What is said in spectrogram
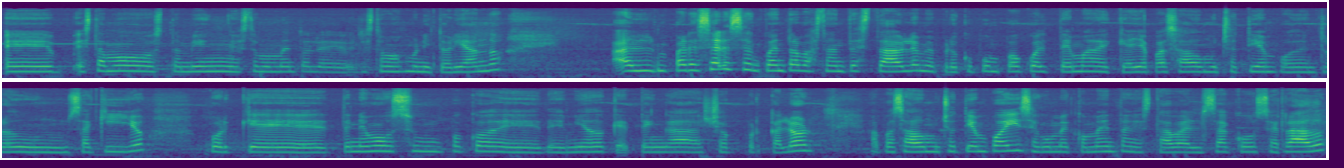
eh, estamos también en este momento le estamos monitoreando al parecer se encuentra bastante estable, me preocupa un poco el tema de que haya pasado mucho tiempo dentro de un saquillo porque tenemos un poco de, miedo que tenga shock por calor. Ha pasado mucho tiempo ahí, según me comentan, estaba el saco cerrado.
